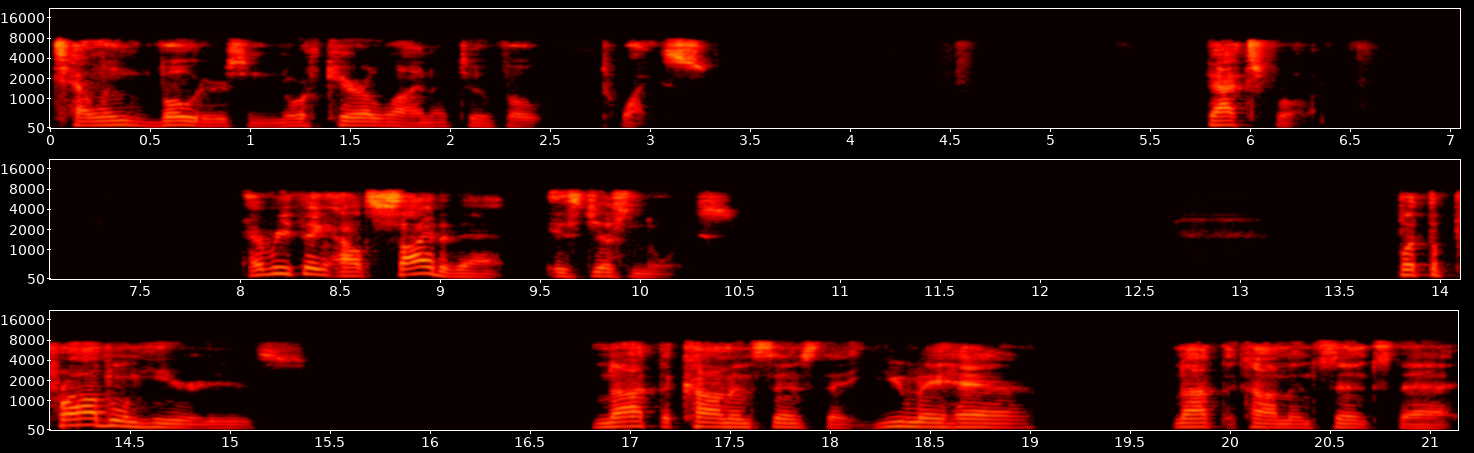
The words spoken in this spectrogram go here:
telling voters in North Carolina to vote twice. That's fraud. Everything outside of that is just noise. But the problem here is not the common sense that you may have, not the common sense that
